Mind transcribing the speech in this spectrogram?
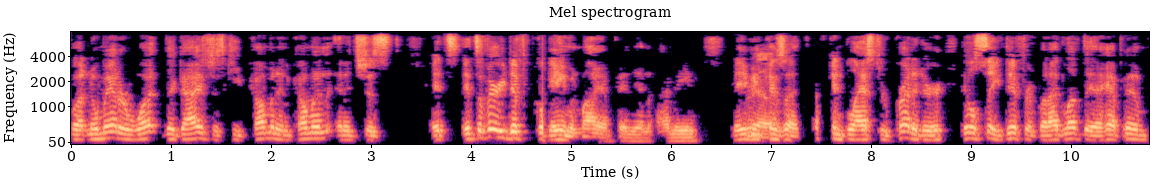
but no matter what, the guys just keep coming and coming and it's just, it's, it's a very difficult game in my opinion. I mean, maybe because uh, Jeff can blast through Predator, he'll say different, but I'd love to have him.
